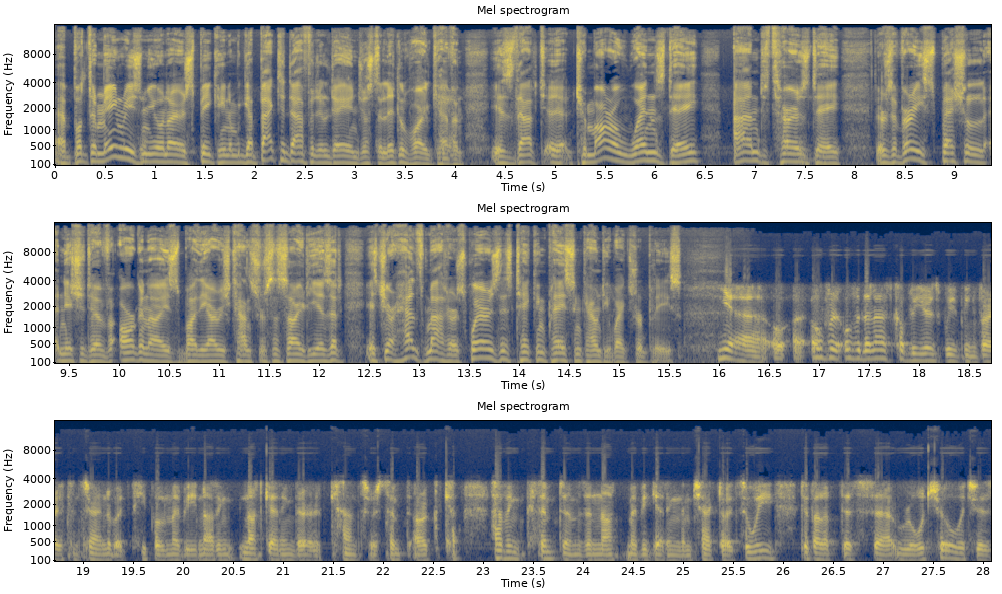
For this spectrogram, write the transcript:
Uh, but the main reason you and I are speaking, and we get back to Daffodil Day in just a little while, Kevin, yeah. is that uh, tomorrow, Wednesday, and Thursday, there's a very special initiative organised by the Irish Cancer Cancer Society, is it? It's Your Health Matters. Where is this taking place in County Wexford, please? Yeah, uh, over over the last couple of years, we've been very concerned about people maybe not in, not getting their cancer symptoms or ca- having symptoms and not maybe getting them checked out. So we developed this uh, roadshow, which is,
